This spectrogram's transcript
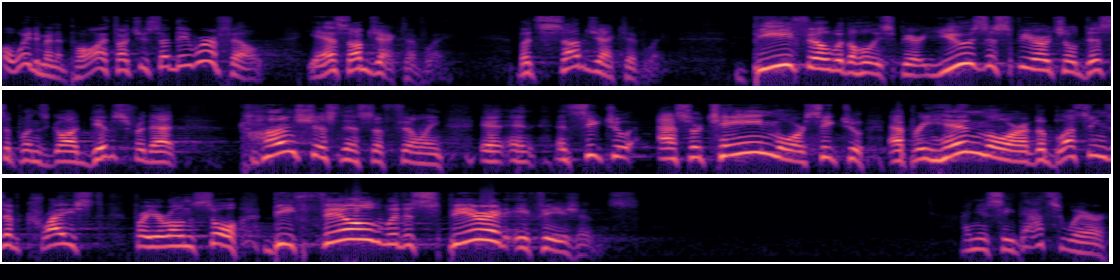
Oh, wait a minute, Paul. I thought you said they were filled. Yes, objectively. But subjectively, be filled with the Holy Spirit. Use the spiritual disciplines God gives for that consciousness of filling and, and, and seek to ascertain more, seek to apprehend more of the blessings of Christ for your own soul. Be filled with the Spirit, Ephesians. And you see, that's where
